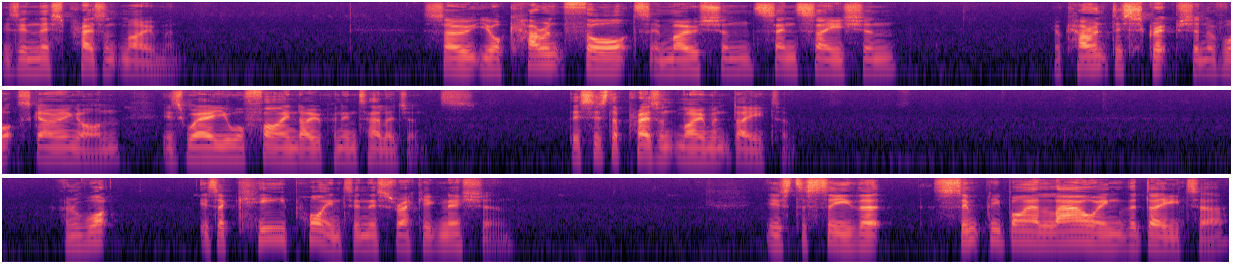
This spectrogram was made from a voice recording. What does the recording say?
is in this present moment. So your current thoughts, emotion, sensation, your current description of what's going on is where you will find open intelligence. This is the present moment datum. And what is a key point in this recognition is to see that simply by allowing the data,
